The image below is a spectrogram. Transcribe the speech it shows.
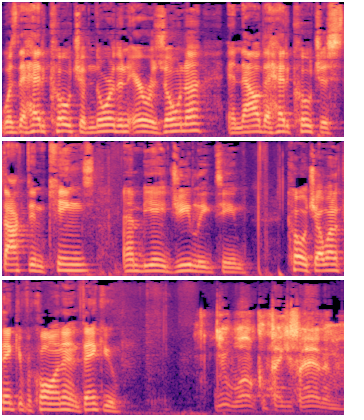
was the head coach of Northern Arizona, and now the head coach of Stockton Kings NBA G League team. Coach, I want to thank you for calling in. Thank you. You're welcome. Thank you for having me.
